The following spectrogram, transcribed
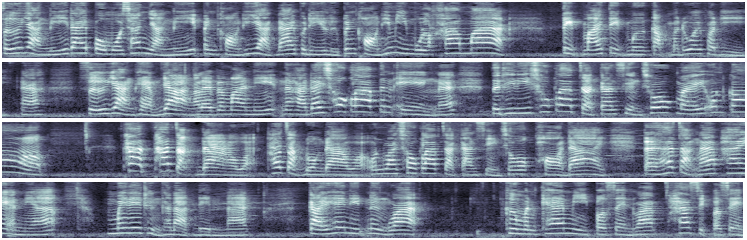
ซื้ออย่างนี้ได้โปรโมชั่นอย่างนี้เป็นของที่อยากได้พอดี หรือเป็นของที่มีมูลค่ามาก ติดไม้ติดมือกลับมาด้วยพอดีนะซื้ออย่างแถมอย่างอะไรประมาณนี้นะคะ ได้โชคลาภนั่นเองนะ แต่ทีนี้โชคลาภจากการเสี่ยงโชคไหมอ้นก็ถ้าถ้าจากดาวอะถ้าจากดวงดาวอะอ้นว่าโชคลาภจากการเสี่ยงโชคพอได้ แต่ถ้าจากหน้าไพ่อันเนี้ยไม่ได้ถึงขนาดเด่นนัก ไกด์ให้นิดนึงว่า คือมันแค่มีเปอร์เซนต์ว่า 50%น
